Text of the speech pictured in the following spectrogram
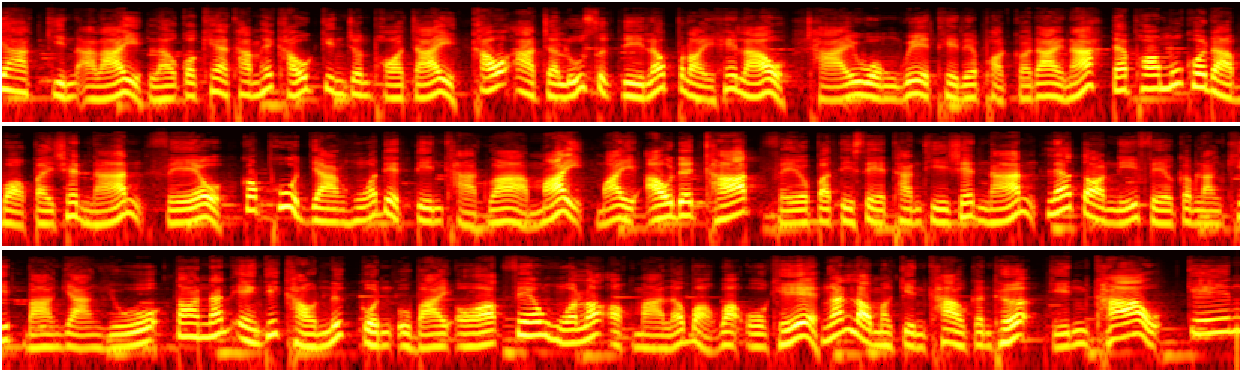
อยากกินอะไร เราก็แค่ทำให้เขากินจนพอใจ เขาอาจจะรู้สึกดีแล้วปล่อยให้เรา ใช้วงเวทเทเลพอร์ตก็ได้นะ แต่พอมุโคดะบอกไปเช่นนั้น เฟลก็พูดอย่างหัวเด็ดตีนขาดว่าไม่ไม่เอาเด็ดขาด เฟลปฏิเสธทันทีเช่นนั้น แล้วตอนนี้เฟลกำลังคิดบางอย่างอยู่ ตอนนั้นเองที่เขานึกกลอุบายออก เฟลหัวเราะออกมาแล้วบอกว่าโอเค งั้นเรามากินข้าวกันเถอะ กินข้าว กิน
